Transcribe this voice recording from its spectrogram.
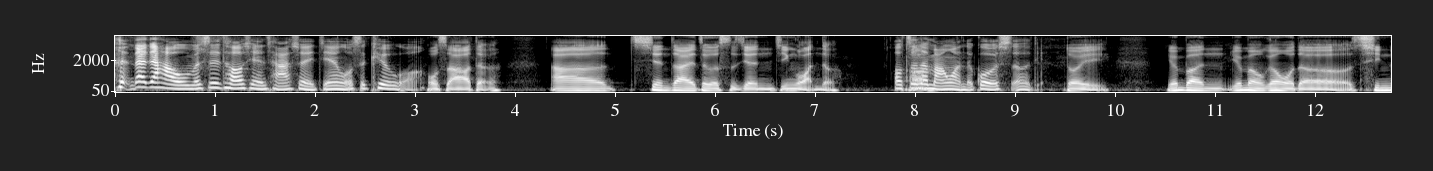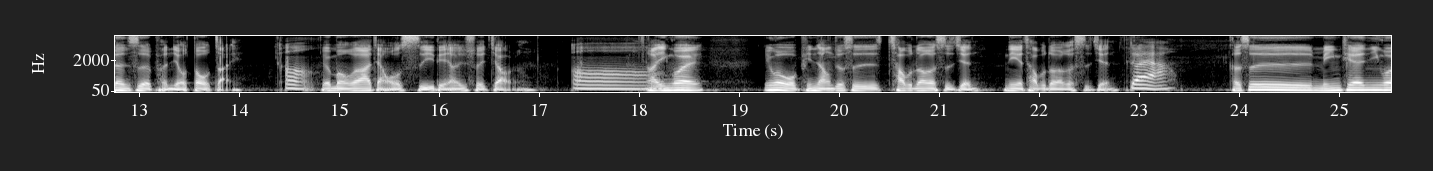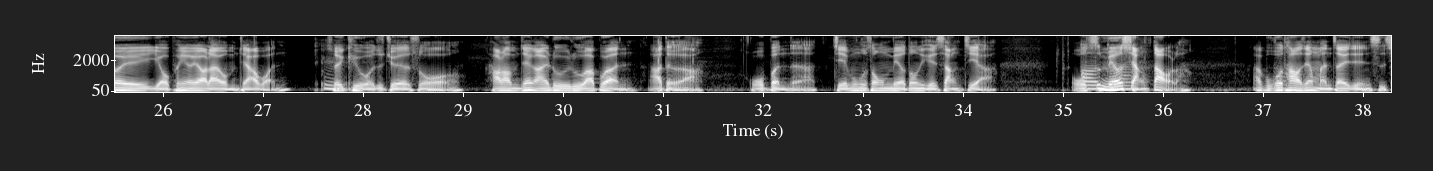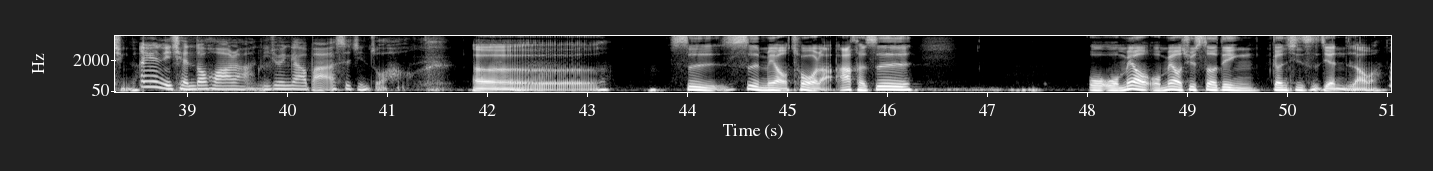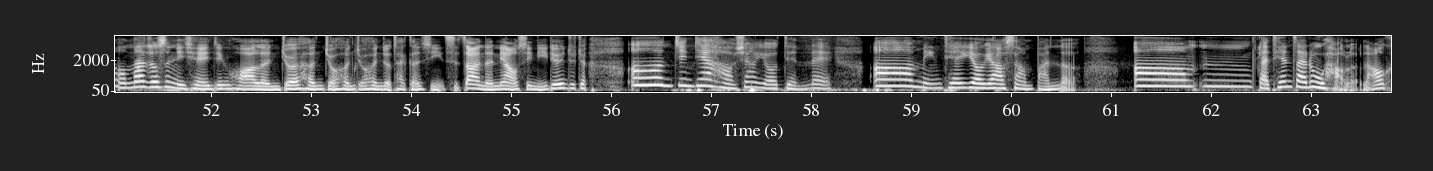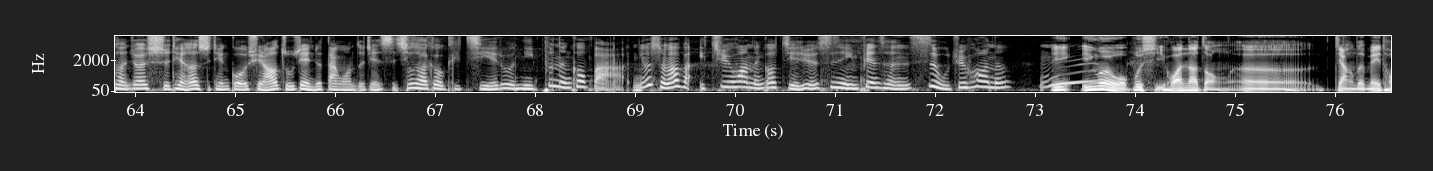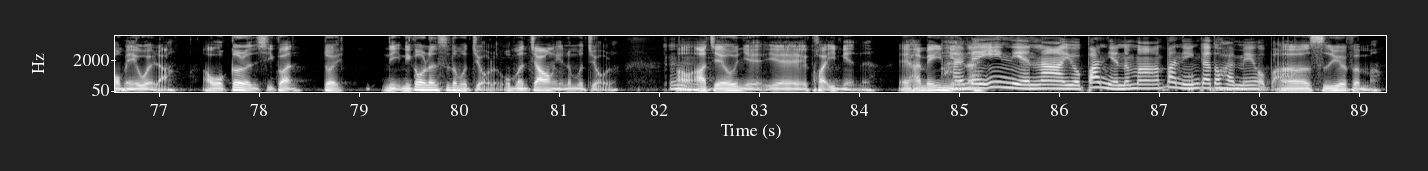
大家好，我们是偷闲茶水间，我是 Q 哦，我是阿德啊。现在这个时间已经晚了，哦，真的蛮晚的，啊、过了十二点。对，原本原本我跟我的新认识的朋友豆仔，嗯，原本我跟他讲，我十一点要去睡觉了。哦，那、啊、因为因为我平常就是差不多那个时间，你也差不多那个时间。对啊。可是明天因为有朋友要来我们家玩，所以 Q 我就觉得说，嗯、好了，我们今天赶快录一录啊，不然阿德啊，我本人啊，节目中没有东西可以上架，我是没有想到了、哦、啊。不过他好像蛮在意这件事情的，因为你钱都花了，你就应该要把事情做好。呃，是是没有错啦。啊，可是。我我没有我没有去设定更新时间，你知道吗？哦，那就是你钱已经花了，你就会很久很久很久才更新一次。照你的尿性，你一定会就觉得，嗯，今天好像有点累，嗯，明天又要上班了，嗯嗯，改天再录好了。然后可能就会十天二十天过去，然后逐渐你就淡忘这件事情。说出来给我个结论，你不能够把你为什么要把一句话能够解决的事情变成四五句话呢？嗯、因因为我不喜欢那种呃讲的没头没尾啦。啊，我个人习惯，对你，你跟我认识那么久了，我们交往也那么久了，哦、嗯，啊，结婚也也快一年了，哎、欸，还没一年，还没一年啦，有半年了吗？半年应该都还没有吧？呃，十月份嘛，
